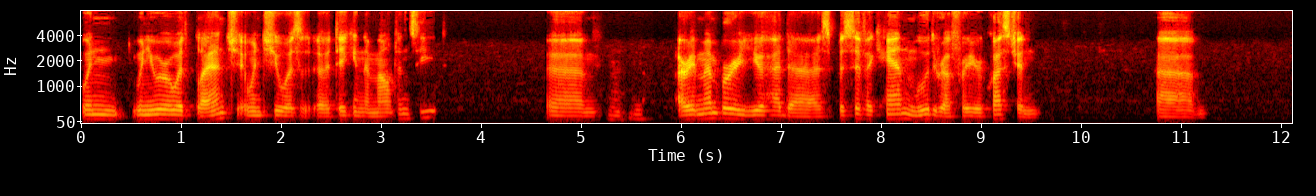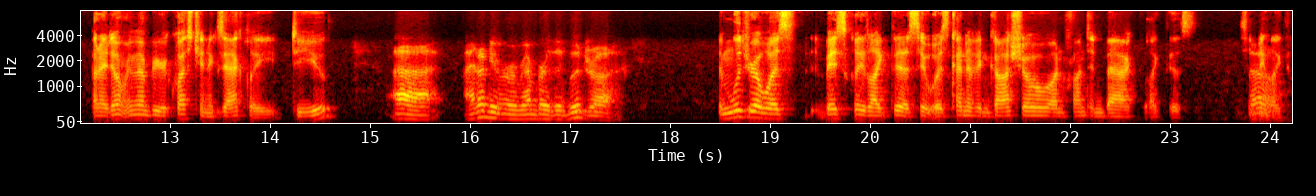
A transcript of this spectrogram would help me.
when when you were with Blanche when she was uh, taking the mountain seat, um, Mhm. I remember you had a specific hand mudra for your question, um, but I don't remember your question exactly. Do you? Uh, I don't even remember the mudra. The mudra was basically like this. It was kind of in gasho on front and back, like this, something Oh. like that.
